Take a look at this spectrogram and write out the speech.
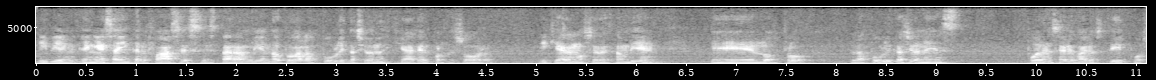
y bien, en esa interfase se estarán viendo todas las publicaciones que haga el profesor y que hagan ustedes también. Eh, las publicaciones pueden ser de varios tipos.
